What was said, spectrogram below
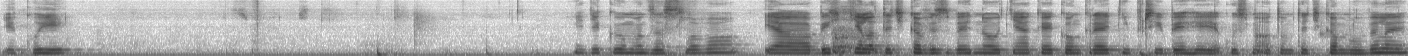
Děkuji. Děkuji moc za slovo. Já bych chtěla teďka vyzvihnout nějaké konkrétní příběhy, jak už jsme o tom teďka mluvili.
